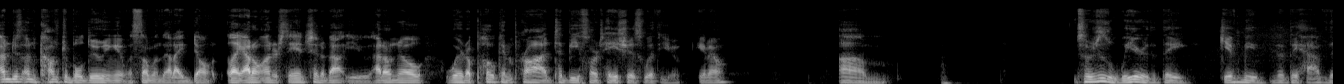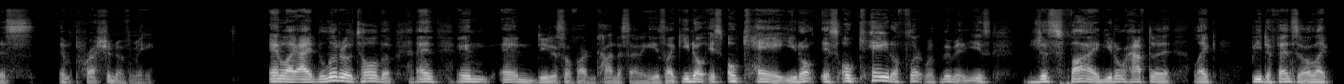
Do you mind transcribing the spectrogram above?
I'm just uncomfortable doing it with someone that I don't like I don't understand shit about you I don't know where to poke and prod to be flirtatious with you you know um so it's just weird that they give me that they have this impression of me and like I literally told them, and and and DJ's so fucking condescending. He's like, you know, it's okay. You don't. It's okay to flirt with women. It's just fine. You don't have to like be defensive. I'm like,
